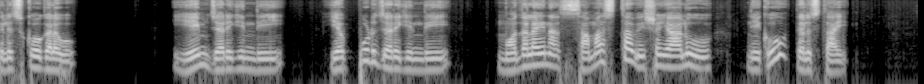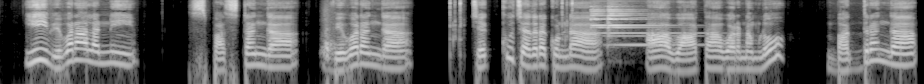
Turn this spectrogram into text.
తెలుసుకోగలవు. ఏం జరిగింది? ఎప్పుడు జరిగింది? మొదలైన సమస్త విషయాలు నీకు తెలుస్తాయి. ఈ వివరాలన్నీ స్పష్టంగా వివరంగా చెక్కు చెదరకుండా ఆ వాతావరణంలో భద్రంగా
